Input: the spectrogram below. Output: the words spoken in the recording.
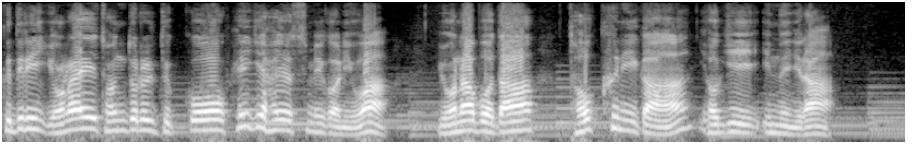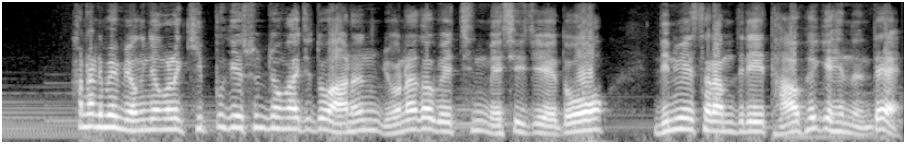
그들이 요나의 전도를 듣고 회개하였음이거니와 요나보다 더 큰 이가 여기 있느니라. 하나님의 명령을 기쁘게 순종하지도 않은 요나가 외친 메시지에도 니누의 사람들이 다 회개했는데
